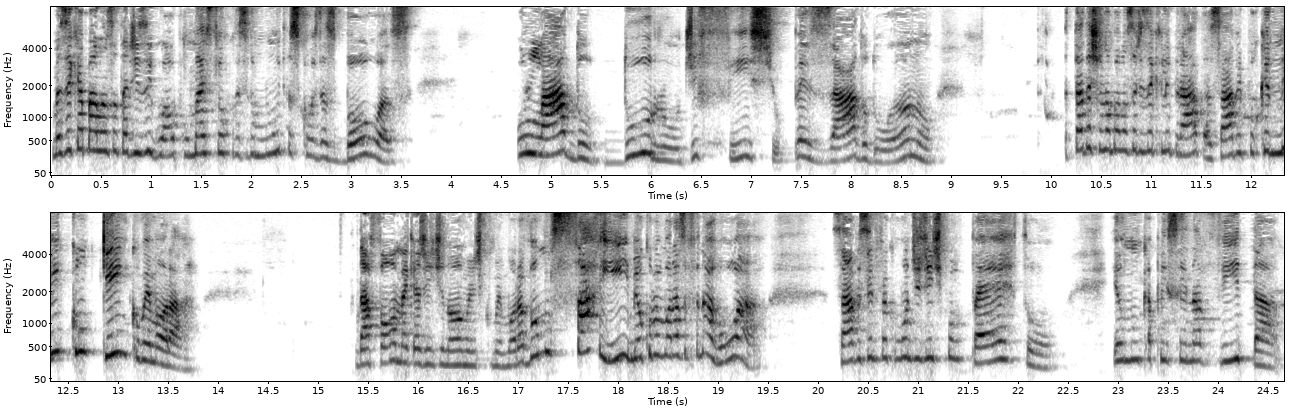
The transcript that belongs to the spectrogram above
Mas é que a balança tá desigual, por mais que tenham acontecido muitas coisas boas, o lado duro, difícil, pesado do ano tá deixando a balança desequilibrada, sabe? Porque nem com quem comemorar. Da forma que a gente normalmente comemora, vamos sair. Meu comemoração foi na rua. Sabe? Sempre foi com um monte de gente por perto. Eu nunca pensei na vida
